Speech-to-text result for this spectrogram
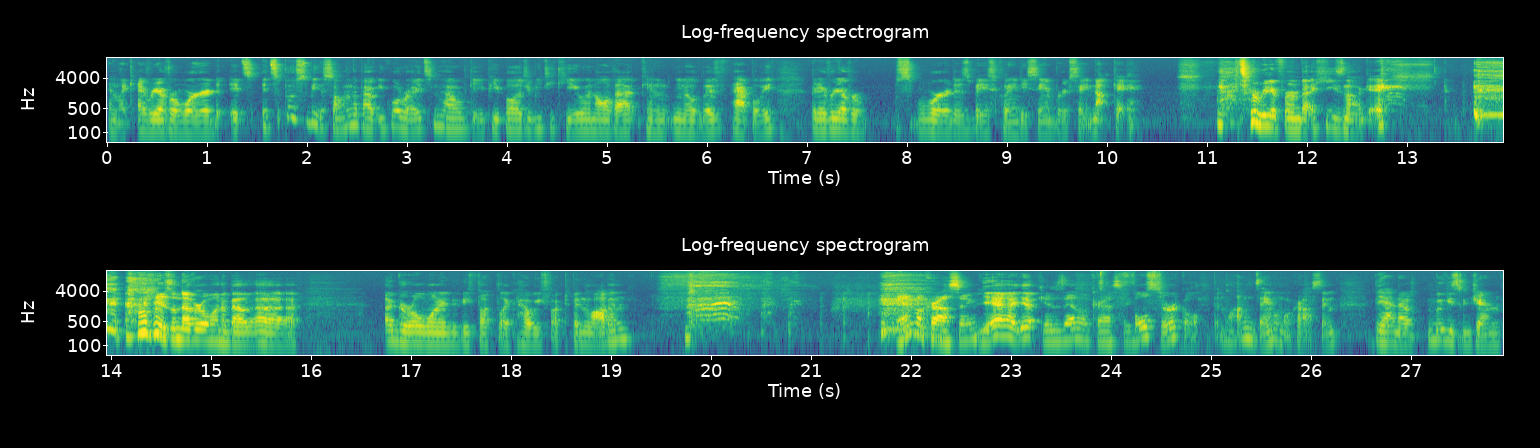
and like every other word it's it's supposed to be a song about equal rights and how gay people lgbtq and all that can you know live happily but every other word is basically andy samberg saying not gay to reaffirm that he's not gay there's another one about uh a girl wanting to be fucked like how we fucked bin laden Animal Crossing. yeah yep his Animal Crossing. Full circle. Bin Laden's Animal Crossing. Yeah, no, movie's a gem.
